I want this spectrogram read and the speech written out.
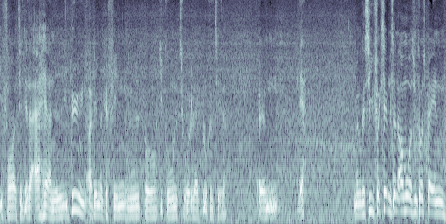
i forhold til det, der er hernede i byen, og det, man kan finde ude på de gode naturlokaliteter. Øhm, ja. Men man kan sige, for eksempel sådan et område som godsbanen,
